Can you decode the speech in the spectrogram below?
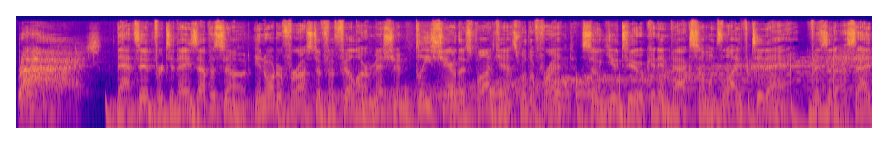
rise. That's it for today's episode. In order for us to fulfill our mission, please share this podcast with a friend so you too can impact someone's life today. Visit us at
